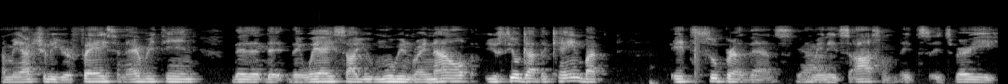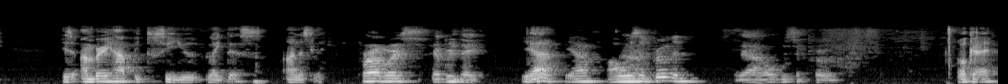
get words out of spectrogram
I mean, actually, your face and everything, the, the the way I saw you moving right now, you still got the cane, but it's super advanced. Yeah. I mean, it's awesome. It's it's very. It's, I'm very happy to see you like this. Honestly. Progress every day. Yeah. yeah, always Yeah. improving. Yeah, always improving. Okay.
